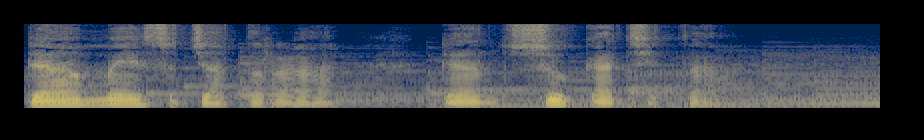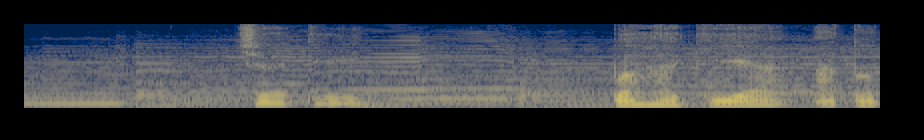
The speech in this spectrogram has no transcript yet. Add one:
damai sejahtera dan sukacita. Jadi, bahagia atau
